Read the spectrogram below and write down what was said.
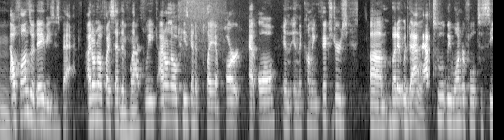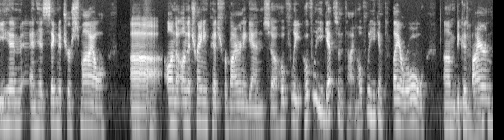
Mm. Alphonso Davies is back. I don't know if I said this Mhm. last week. I don't know if he's going to play a part at all in in the coming fixtures. Um, but it was he a- absolutely wonderful to see him and his signature smile uh, on the on the training pitch for Bayern again. So hopefully, hopefully he gets some time. Hopefully he can play a role um, because Mhm. Bayern,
